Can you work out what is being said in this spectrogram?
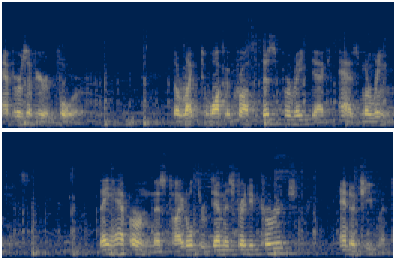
and persevered for the right to walk across this parade deck as Marines. They have earned this title through demonstrated courage and achievement,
